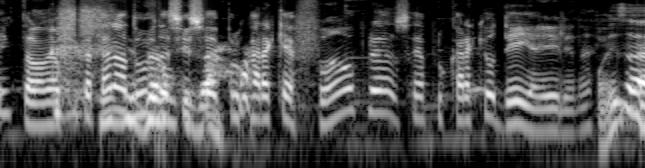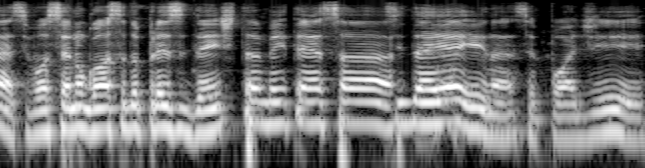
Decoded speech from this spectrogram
Então, né? Eu fico até na dúvida se isso é pro cara que é fã ou pra- se é pro cara que odeia ele, né? Pois é, se você não gosta do presidente, também tem essa, essa ideia aí, né? Você pode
